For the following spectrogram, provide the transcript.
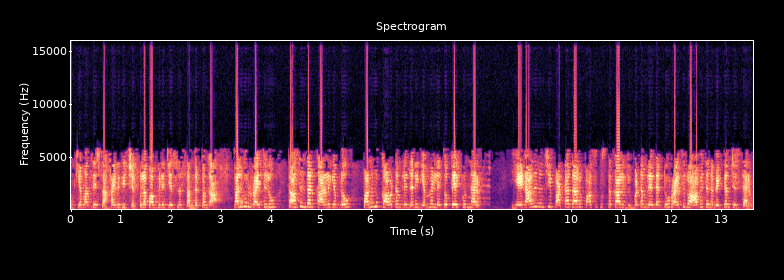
ముఖ్యమంత్రి సహాయ నిధి చెక్కుల పంపిణీ చేసిన సందర్భంగా పలువురు రైతులు తహసీల్దార్ కార్యాలయంలో పనులు కావటం లేదని ఎమ్మెల్యేతో పేర్కొన్నారు. ఏడాది నుంచి పట్టాదారు పాసు పుస్తకాలు ఇవ్వటం లేదంటూ రైతులు ఆవేదన వ్యక్తం చేశారు.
